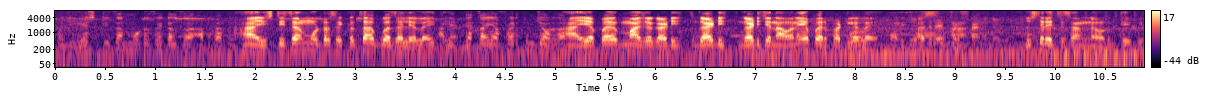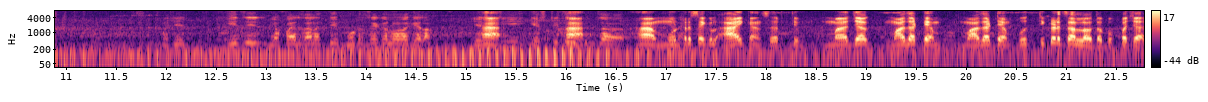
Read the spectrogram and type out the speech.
म्हणजे एस टीचा मोटरसायकलचा अपघात आहे. हां एस टीचा मोटरसायकलचा अपघात झालेला आहे आणि ते. त्याचा एफ आय आर तुमच्यावर झाला. हां एफ आय आर माझ्या गाडी गाडी गाडीच्या नावाने एफ आय आर फाटलेला आहे. गाडीच्या असं हां. दुसऱ्याच्या सांगण्यावर ते बी. म्हणजे हे जे एफ आय आर झाला ते मोटरसायकलवाला गेला. हां. एस टी एस टीचा हां. तुमचा हां मोटरसायकल ऐका ना सर? ते माझ्या माझा टेम्प माझा टेम्पो तिकडे चालला होता. पप्पाच्या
